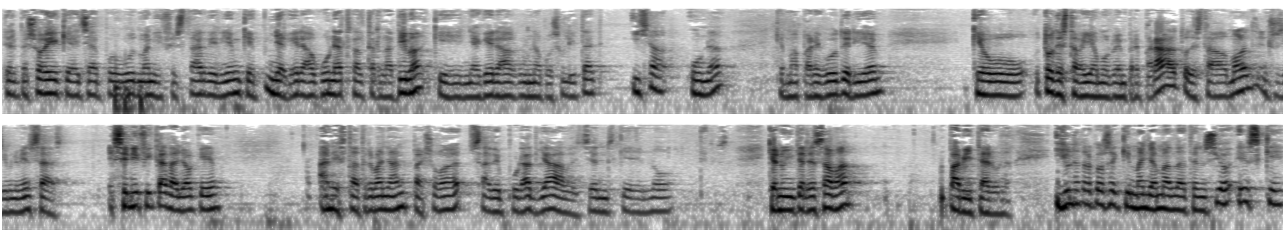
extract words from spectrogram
del PSOE que hagi pogut manifestar, diríem, que hi haguera alguna altra alternativa, que hi haguera alguna possibilitat. I ja una que m'ha paregut, diríem, que ho, tot estava ja molt ben preparat, tot estava molt... Simplement s'ha escenificat allò que han estat treballant, per això s'ha depurat ja a la gent que no, que no interessava per evitar una. I una altra cosa que m'ha llamat l'atenció és que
